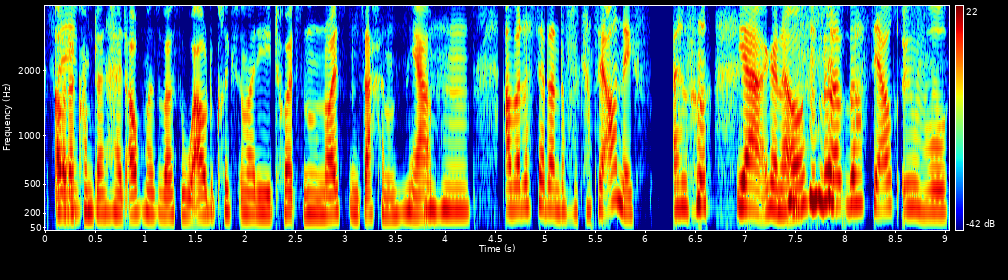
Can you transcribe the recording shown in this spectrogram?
Safe. Aber da kommt dann halt auch mal sowas so, wow, du kriegst immer die tollsten und neuesten Sachen, ja. Mhm. Aber das ist ja dann, dafür kannst du ja auch nichts. Also ja, genau. Du hast, du hast ja auch irgendwo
